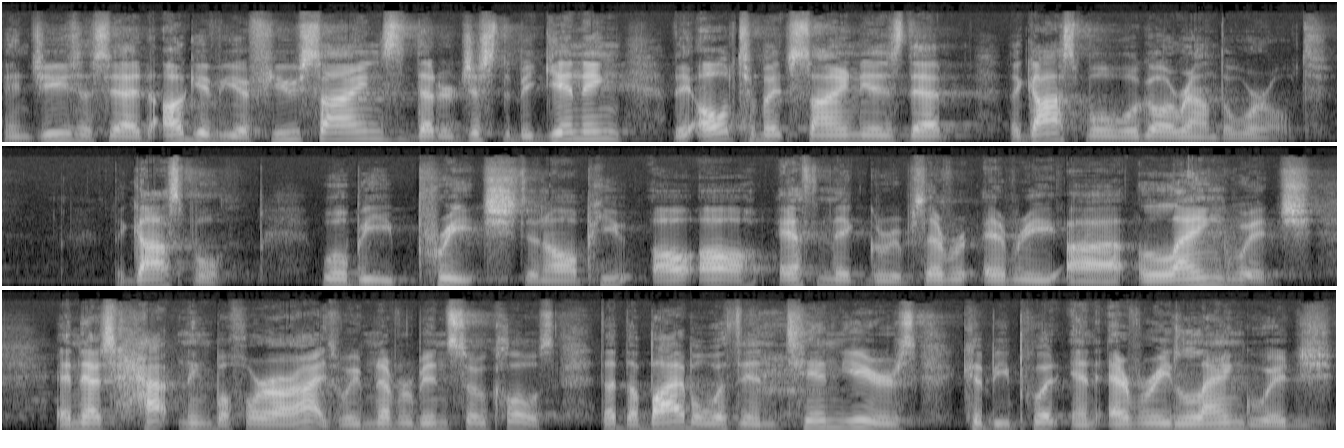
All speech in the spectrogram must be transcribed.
And Jesus said, I'll give you a few signs that are just the beginning. The ultimate sign is that the gospel will go around the world. The gospel will be preached in all, all, all ethnic groups, every, every uh, language. And that's happening before our eyes. We've never been so close that the Bible within 10 years could be put in every language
